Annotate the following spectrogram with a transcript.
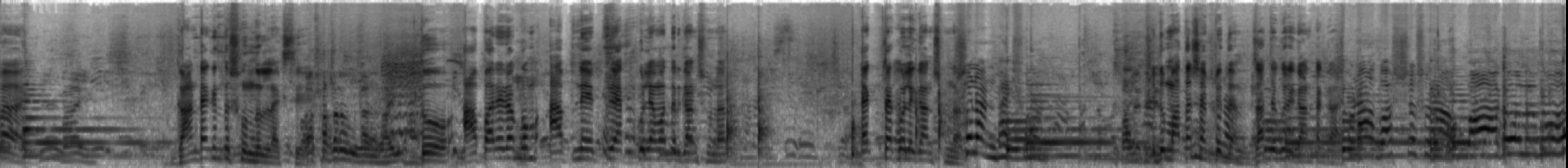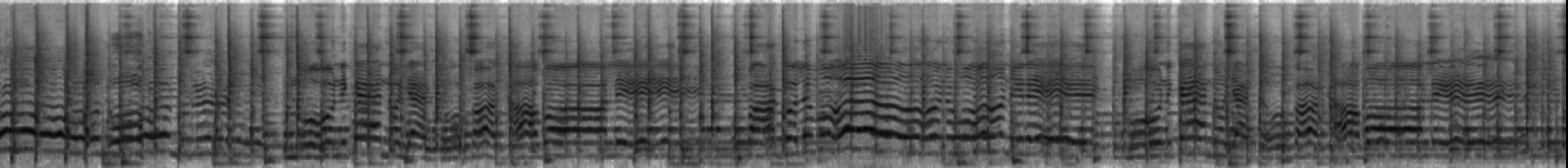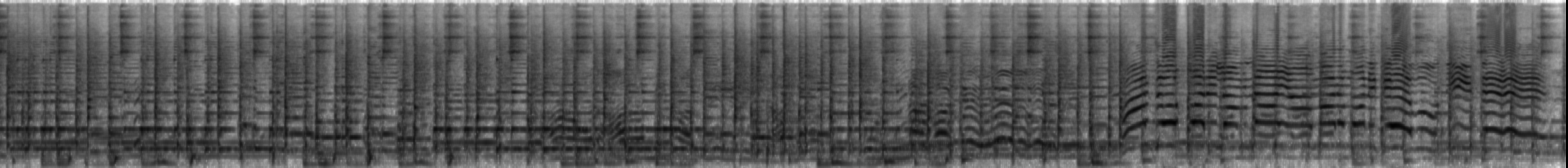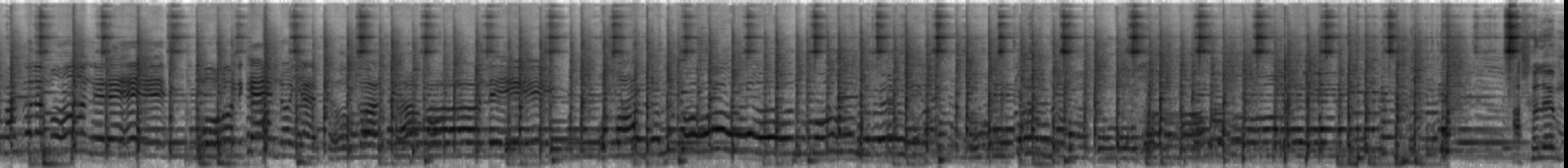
ভাই। গানটা কিন্তু সুন্দর লাগছে। অসাধারণ গান ভাই। তো আপার এরকম আপনি একটু এক কোলে আমাদের গান শোনান। একটা কোলে গান শোনান। শোনান ভাই শোনান। একটু মাথা সাপটে দেন যাতে করে গানটা গায়। শোনাও বর্ষ শোনাও। পাগল মোহন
